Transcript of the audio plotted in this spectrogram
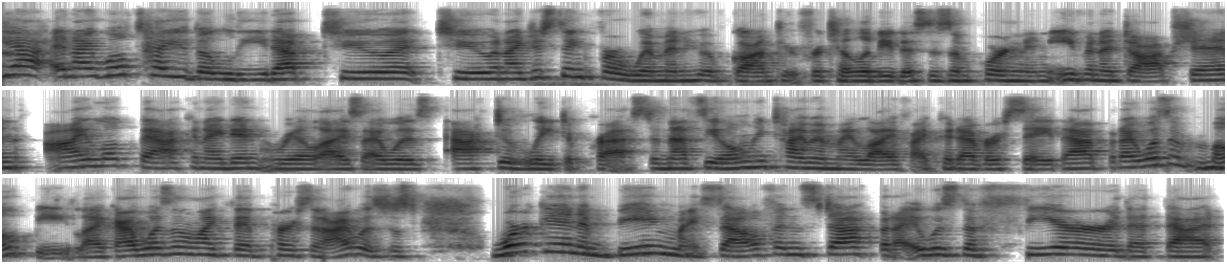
Yeah. And I will tell you the lead up to it too. And I just think for women who have gone through fertility, this is important. And even adoption, I look back and I didn't realize I was actively depressed. And that's the only time in my life I could ever say that. But I wasn't mopey. Like I wasn't like the person, I was just working and being myself and stuff. But it was the fear that that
